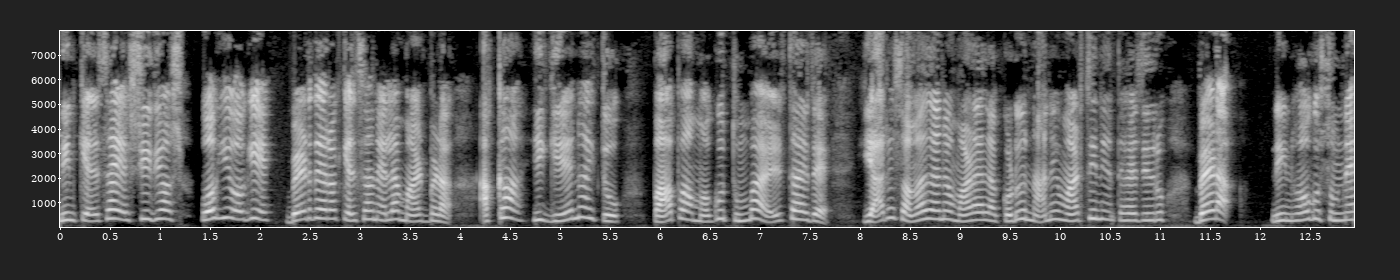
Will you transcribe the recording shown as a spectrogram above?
ನಿನ್ ಕೆಲ್ಸ ಎಷ್ಟಿದ್ಯೋ ಹೋಗಿ ಹೋಗಿ, ಬೇಡದೇ ಇರೋ ಕೆಲ್ಸನೆಲ್ಲ ಮಾಡ್ಬೇಡ. ಅಕ್ಕ ಈಗ ಏನಾಯ್ತು ಪಾಪ ಮಗು ತುಂಬಾ ಅಳ್ತಾ ಇದೆ. ಯಾರು ಸಮಾಧಾನ ಮಾಡಲ್ಲ, ಕೊಡು, ನಾನೇ ಮಾಡ್ತೀನಿ ಅಂತ ಹೇಳ್ತಿದ್ರು. ಬೇಡ, ನೀನ್ ಹೋಗು ಸುಮ್ನೆ.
